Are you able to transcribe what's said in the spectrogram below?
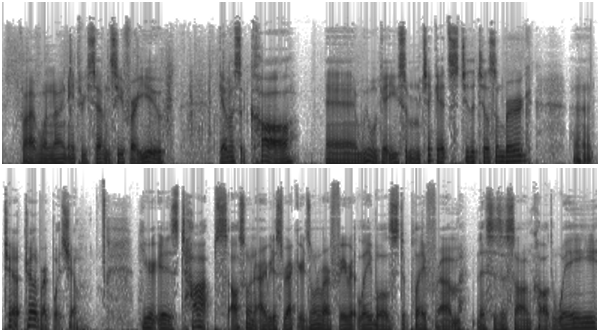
519 837 CFRU. Give us a call and we will get you some tickets to the Tillsonburg uh, Tra- Trailer Park Boys show. Here is Tops, also on Arbutus Records, one of our favorite labels to play from. This is a song called Way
